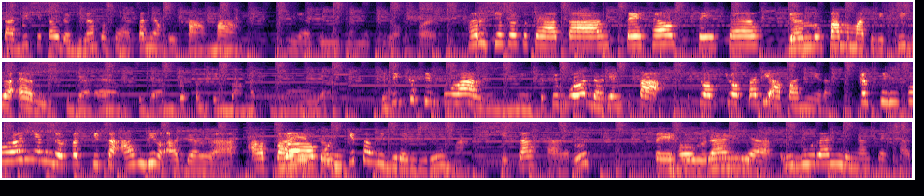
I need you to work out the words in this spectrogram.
tadi kita udah bilang kesehatan yang utama Iya benar banget lovers. Harus jaga kesehatan, stay health, stay safe. Jangan lupa mematuhi 3M. 3M 3M itu penting banget ya Iya. jadi kesimpulan nih kesimpulan dari yang kita cuap-cuap tadi apa nih Ra? Kesimpulan yang dapat kita ambil adalah apa walaupun itu kita liburan di rumah, kita harus stay liburan healthy ya, liburan dengan sehat.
